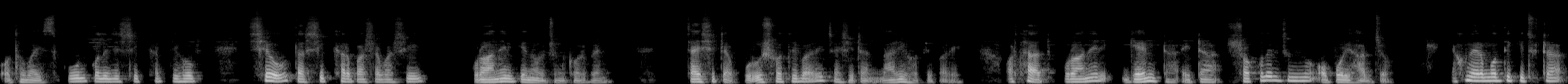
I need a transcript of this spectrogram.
অথবা স্কুল কলেজের শিক্ষার্থী হোক, সেও তার শিক্ষার পাশাপাশি কোরআনের জ্ঞান অর্জন করবেন। চাই সেটা পুরুষ হতে পারে, চাই সেটা নারী হতে পারে। অর্থাৎ কোরআনের জ্ঞানটা এটা সকলের জন্য অপরিহার্য। এখন এর মধ্যে কিছুটা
